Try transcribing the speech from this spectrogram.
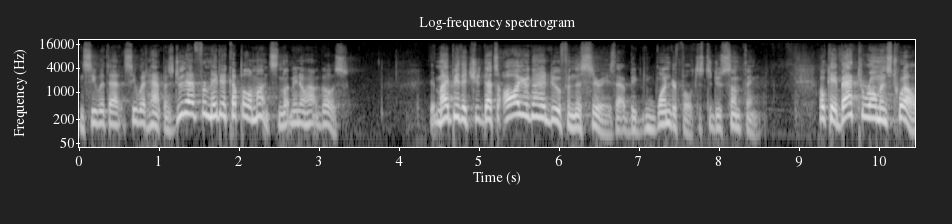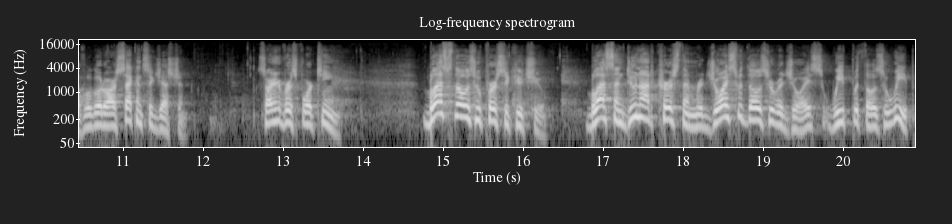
And see what, that, see what happens. Do that for maybe a couple of months and let me know how it goes. It might be that you, that's all you're going to do from this series. That would be wonderful, just to do something. Okay, back to Romans 12. We'll go to our second suggestion. Starting at verse 14. Bless those who persecute you. Bless and do not curse them. Rejoice with those who rejoice. Weep with those who weep.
